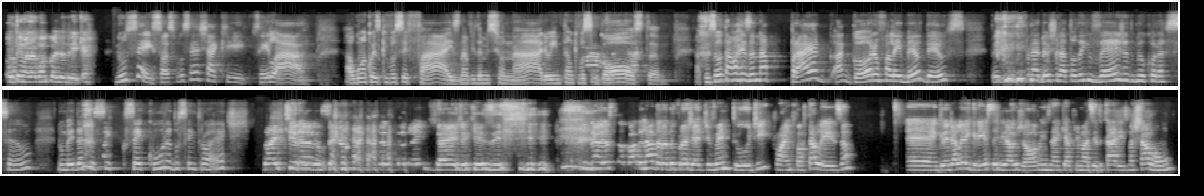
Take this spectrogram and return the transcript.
Ou tem mais alguma coisa, Drica? Não sei, só se você achar que, sei lá, alguma coisa que você faz na vida missionária, ou então que você ah, gosta. A pessoa estava rezando na praia agora, eu falei, meu Deus, então, eu pedi para Deus tirar toda a inveja do meu coração no meio dessa secura do Centro-Oeste. Vai tirando, toda a inveja que existe. Não, eu sou coordenadora do projeto de Juventude, lá em Fortaleza. É, grande alegria servir aos jovens, né, que é a primazia do carisma, Shalom.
